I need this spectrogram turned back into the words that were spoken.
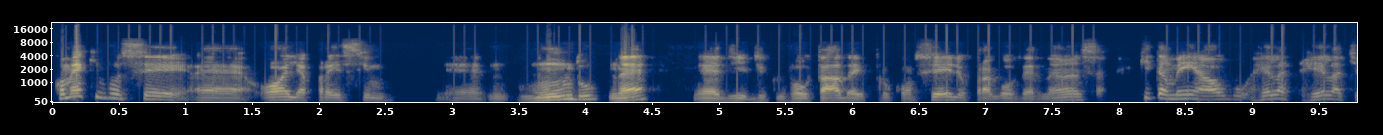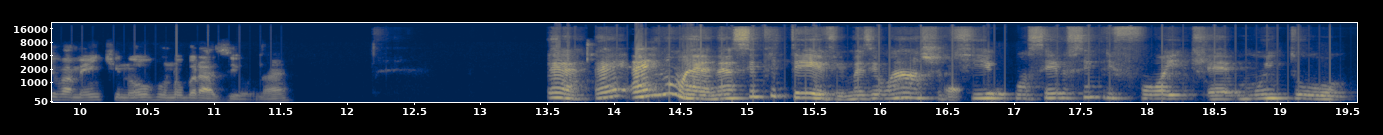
Como é que você é, olha para esse é, mundo, né? É, de, de voltada para o conselho, para a governança, que também é algo rel relativamente novo no Brasil, né? É, é, aí não é, né? Sempre teve, mas eu acho é. que o conselho sempre foi é, muito.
